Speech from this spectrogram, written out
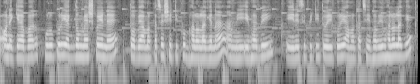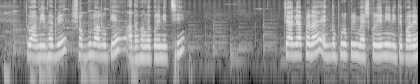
অনেকে আবার পুরোপুরি একদম ম্যাশ করে নেয়, তবে আমার কাছে সেটি খুব ভালো লাগে না। আমি এভাবেই এই রেসিপিটি তৈরি করি, আমার কাছে এভাবেই ভালো লাগে। তো আমি এভাবে সবগুলো আলুকে আধা ভাঙা করে নিচ্ছি। চাইলে আপনারা একদম পুরোপুরি ম্যাশ করে নিয়ে নিতে পারেন,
